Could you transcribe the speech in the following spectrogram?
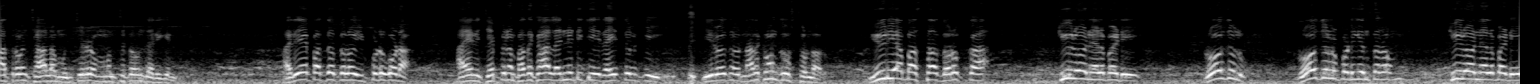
మాత్రం చాలా ముంచడం ముంచడం జరిగింది. అదే పద్ధతిలో ఇప్పుడు కూడా ఆయన చెప్పిన పథకాలన్నిటికీ రైతులకి ఈరోజు నరకం చూస్తున్నారు. యూరియా బస్తా దొరక్క క్యూలో నిలబడి రోజులు రోజులు పొడిగించడం క్యూలో నిలబడి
